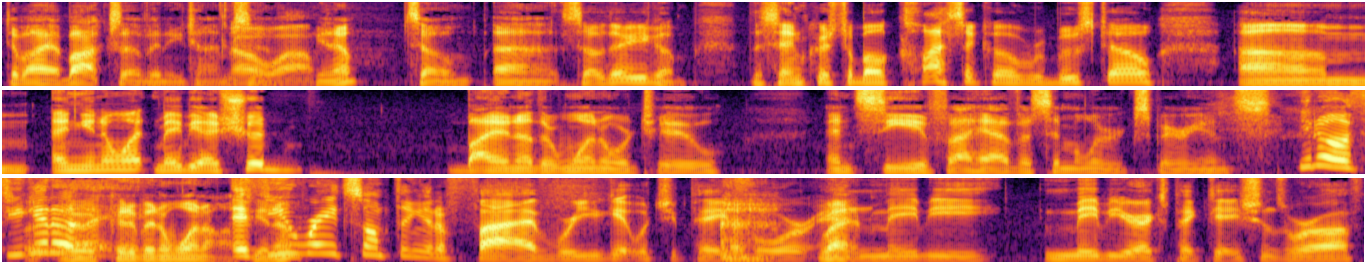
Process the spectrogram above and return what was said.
to buy a box of anytime Oh, soon. wow. You know. So, uh, so there you go. The San Cristobal Classico Robusto. Um, and you know what? Maybe I should buy another one or two and see if I have a similar experience. You know, if you get Or a, it could have been a one-off, If you you, rate something at a five, where you get what you pay for, Right. and maybe maybe your expectations were off,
